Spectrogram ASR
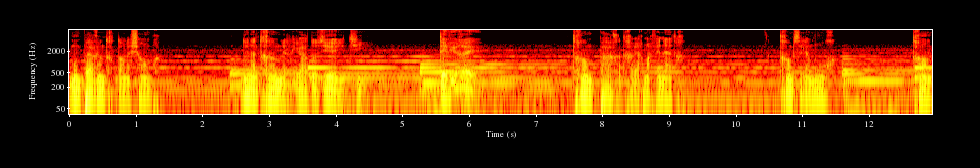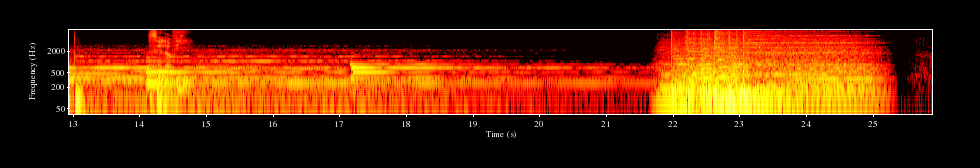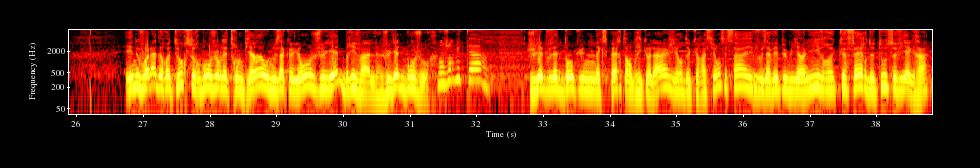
Mon père entre dans la chambre. Donald Trump les regarde aux yeux et dit T'es viré. Trump part à travers ma fenêtre. Trump, c'est l'amour. Trump, c'est la vie. Et nous voilà de retour sur Bonjour les Trumpiens où nous accueillons Juliette Brival. Juliette, bonjour. Bonjour Victor. Juliette, vous êtes donc une experte en bricolage et en décoration, c'est ça? Et vous avez publié un livre, Que faire de tout ce Viagra?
